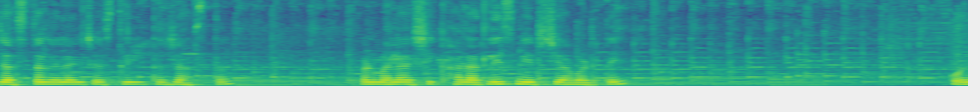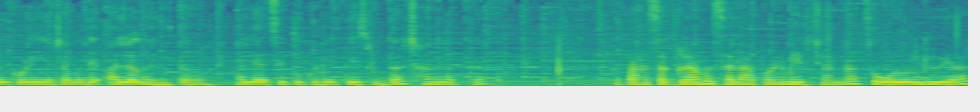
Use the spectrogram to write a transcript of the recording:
जास्त घालायची असतील तर जास्त. पण मला अशी खारातलीच मिरची आवडते. कोणी कोणी ह्याच्यामध्ये आलं घालतं आल्याचे तुकडे ते सुद्धा छान लागतात. आता हा सगळा मसाला आपण मिरच्यांना चोळून घेऊयात.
